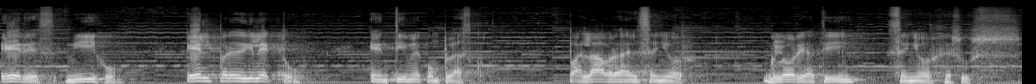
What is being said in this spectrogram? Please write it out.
eres mi Hijo, el predilecto, en ti me complazco. Palabra del Señor. Gloria a ti, Señor Jesús.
